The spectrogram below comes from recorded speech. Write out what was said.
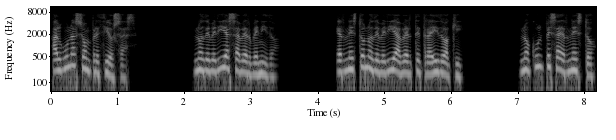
Algunas son preciosas. No deberías haber venido. Ernesto no debería haberte traído aquí. No culpes a Ernesto,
